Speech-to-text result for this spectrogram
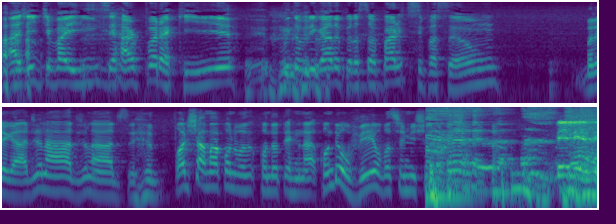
A gente vai encerrar por aqui. Muito obrigado pela sua participação. Obrigado, de nada, de nada. Pode chamar quando, quando eu terminar. Quando eu ver, vocês me chamam. Beleza,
